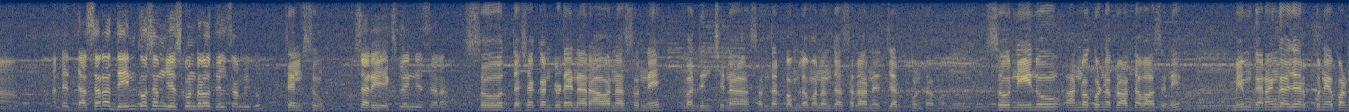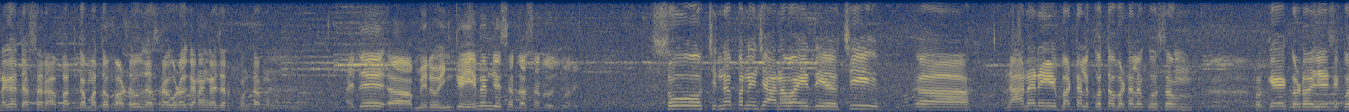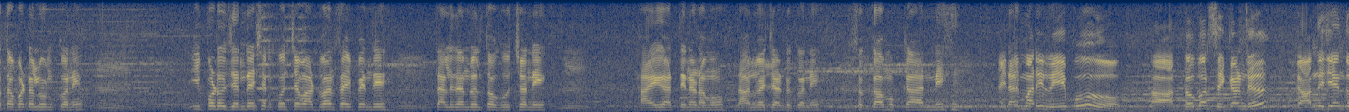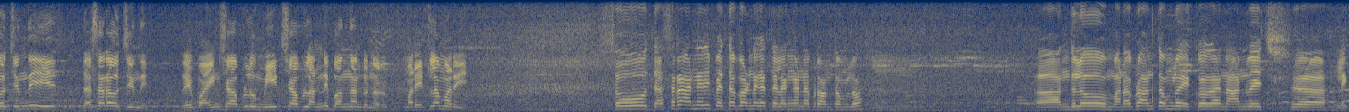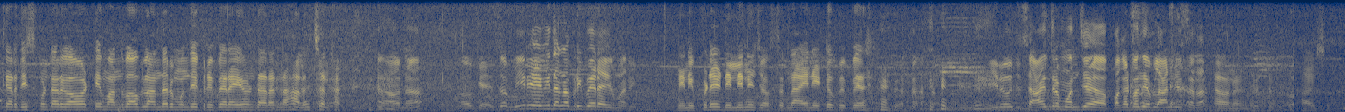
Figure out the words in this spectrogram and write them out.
అంటే దసరా దేనికోసం చేసుకుంటారో తెలుసా మీకు? తెలుసు. ఒకసారి ఎక్స్ప్లెయిన్ చేస్తారా సో దశకంఠుడైన రావణాసుని వధించిన సందర్భంలో మనం దసరా అనేది జరుపుకుంటాము. సో నేను హన్మకొండ ప్రాంత వాసిని మేము ఘనంగా జరుపుకునే పండుగ దసరా. బతుకమ్మతో పాటు దసరా కూడా ఘనంగా జరుపుకుంటాము. అయితే ఆ, మీరు ఇంకా ఏమేమి చేస్తారు దసరా రోజు మరి? సో చిన్నప్పటి నుంచి ఆనవాయితీ వచ్చి ఆ, నాన్నని బట్టలు కొత్త బట్టల కోసం ఓకే గొడవ చేసి కొత్త బట్టలు కొనుక్కొని ఇప్పుడు జనరేషన్ కొంచెం అడ్వాన్స్ అయిపోయింది. తల్లిదండ్రులతో కూర్చొని హాయిగా తినడము నాన్ వెజ్ వండుకొని సుక్క ముక్క అన్ని. అయితే మరి రేపు అక్టోబర్ సెకండ్ గాంధీ జయంతి వచ్చింది దసరా వచ్చింది. రేపు వైన్ షాపులు మీట్ షాపులు అన్నీ బంద్ అంటున్నారు. మరి ఎట్లా మరి? సో దసరా అనేది పెద్ద పండుగ తెలంగాణ ప్రాంతంలో. అందులో మన ప్రాంతంలో ఎక్కువగా నాన్ వెజ్ లిక్కర్ తీసుకుంటారు కాబట్టి మందుబాబులు అందరూ ముందే ప్రిపేర్ అయి ఉంటారన్న ఆలోచన. అవునా? ఓకే సో మీరు ఏ విధంగా ప్రిపేర్ అయ్యారు మరి? నేను ఇప్పుడే ఢిల్లీ నుంచి వస్తున్నా ఐ నీట్ టు ప్రిపేర్ ఈరోజు సాయంత్రం మంచిగా పకడ్బందీగా ప్లాన్ చేస్తారా? అవునండి.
